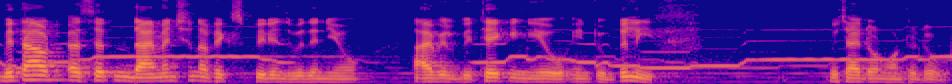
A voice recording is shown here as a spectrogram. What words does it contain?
without a certain dimension of experience within you, I will be taking you into belief, which I don't want to do.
